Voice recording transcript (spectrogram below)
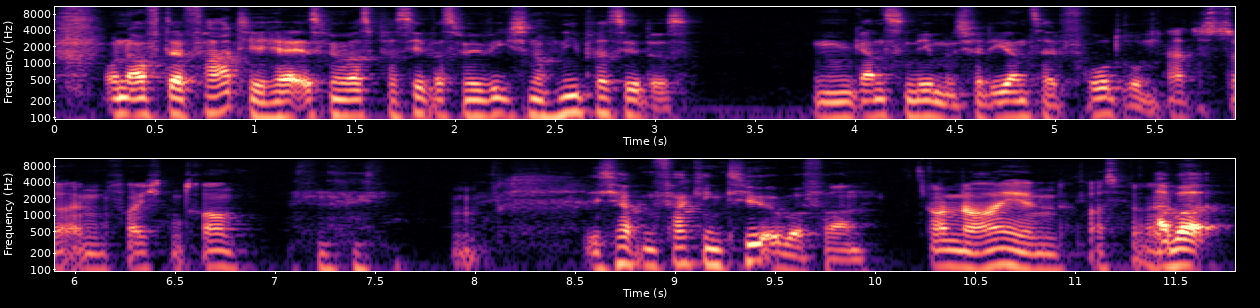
und auf der Fahrt hierher ist mir was passiert, was mir wirklich noch nie passiert ist. Im ganzen Leben und ich war die ganze Zeit froh drum. Hattest du einen feuchten Traum? Ich habe ein fucking Tier überfahren. Oh nein, was für ein. Aber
